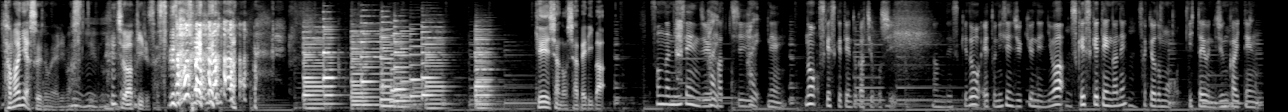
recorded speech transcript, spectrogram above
どたまにはそういうのもやりますっていううんうんうん。一応アピールさせてください。経営者のしゃべり場。そんなはい。2018年のスケスケ展とガチ星なんですけど、えっと、2019年にはうん。スケスケ展がね、うん。先ほども言ったように巡回展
